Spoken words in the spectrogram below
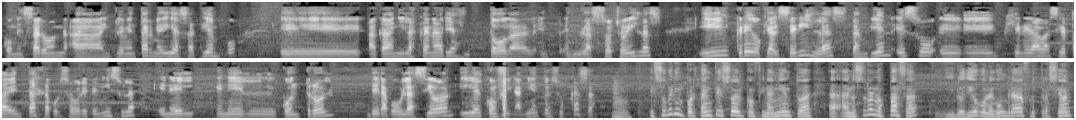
comenzaron a implementar medidas a tiempo eh, acá en Islas Canarias, en, todas en, las ocho islas, y creo que al ser islas también eso eh, generaba cierta ventaja por sobre península en el, en el control de la población y el confinamiento en sus casas. Mm. Es súper importante eso del confinamiento. ¿ah? A, nosotros nos pasa, y lo digo con algún grado de frustración,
